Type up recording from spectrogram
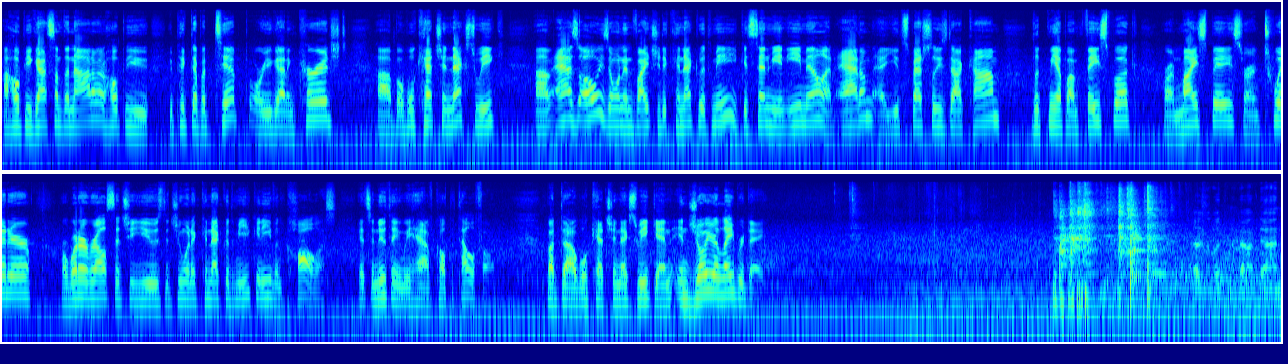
I hope you got something out of it. I hope you, you picked up a tip or you got encouraged, uh, but we'll catch you next week. Um, as always, I want to invite you to connect with me. You can send me an email at adam at youthspecialties.com. Look me up on Facebook or on MySpace or on Twitter or whatever else that you use that you want to connect with me. You can even call us. It's a new thing we have called the telephone. But uh, we'll catch you next week and enjoy your Labor Day. Are looking about done.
